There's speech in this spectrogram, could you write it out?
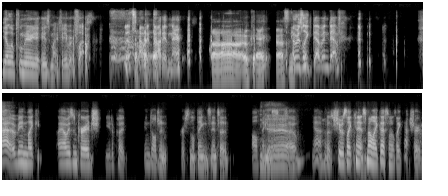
Yellow plumeria is my favorite flower. That's how it got in there. ah okay uh, I was like, Devin, Devin. that, I mean, like I always encourage you to put indulgent personal things into all things. Yeah. So yeah, she was like, "Can it smell like this?" And I was like, "Yeah, sure."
